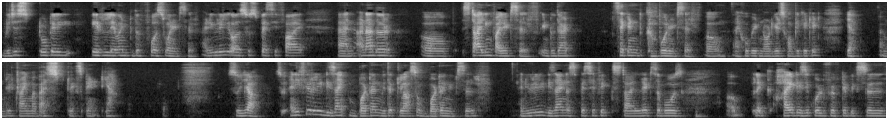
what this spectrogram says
which is totally irrelevant to the first one itself. And you really also specify and another uh, styling file itself into that second component itself. Uh, I hope it not gets complicated. Yeah I'm really trying my best to explain it. Yeah. So yeah. So and if you really design button with a class of button itself and you really design a specific style let's suppose uh, like height is equal to 50 pixel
